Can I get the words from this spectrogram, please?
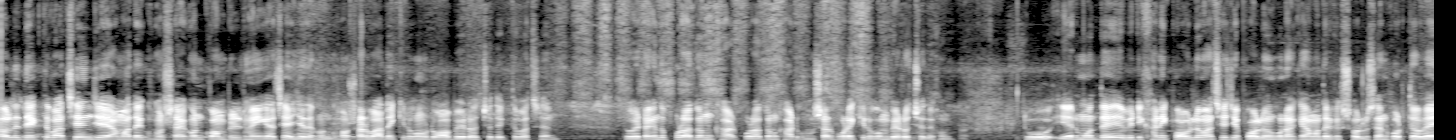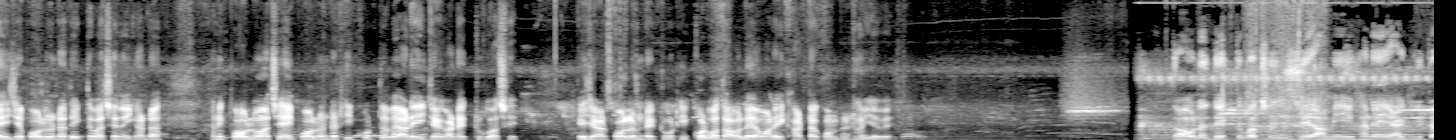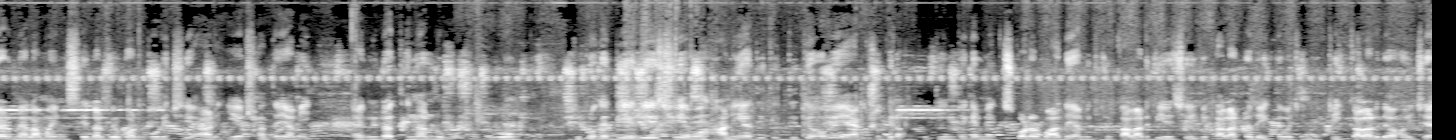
তাহলে দেখতে পাচ্ছেন যে আমাদের ঘষা এখন কমপ্লিট হয়ে গেছে। এই যে দেখুন, ঘষার বাদে কীরকম র বের হচ্ছে দেখতে পাচ্ছেন? তো এটা কিন্তু পুরাতন খাট। পুরাতন খাট ঘষার পরে কীরকম বের হচ্ছে দেখুন। তো এর মধ্যে এবিটি খানিক প্রবলেম আছে যে প্রবলেমগুলোকে আমাদেরকে সলিউশন করতে হবে। এই যে প্রবলেমটা দেখতে পাচ্ছেন, এইখানটা খানিক প্রবলেম আছে। এই প্রবলেমটা ঠিক করতে হবে আর এই জায়গাটা একটুকু আছে। এই জায়গার প্রবলেমটা একটু ঠিক করব, তাহলে আমার এই খাটটা কমপ্লিট হয়ে যাবে। তাহলে দেখতে পাচ্ছেন যে আমি এখানে এক লিটার মেলামাইন সেলার ব্যবহার করেছি আর এর সাথে আমি এক লিটার থিনার নেব এবং দুটোকে দিয়ে দিয়েছি এবং হানিয়া দিতে দিতে হবে একশো গ্রাম। তো তিনটেকে মিক্স করার বাদে আমি কিছু কালার দিয়েছি। এই যে কালারটা দেখতে পাচ্ছেন ঠিক কালার দেওয়া হয়েছে।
